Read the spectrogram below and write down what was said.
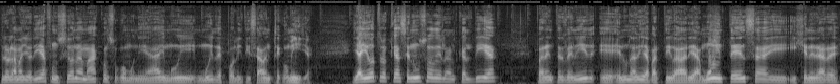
pero la mayoría funciona más con su comunidad y muy, muy despolitizado, entre comillas. Y hay otros que hacen uso de la alcaldía para intervenir eh, en una vida partidaria muy intensa y, generar eh,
